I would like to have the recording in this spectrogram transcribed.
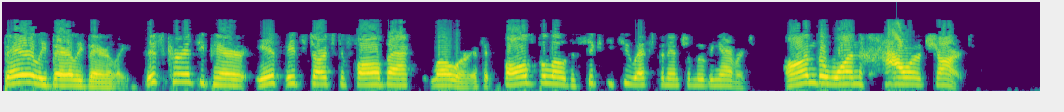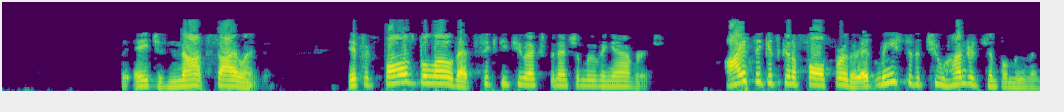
Barely, barely, barely. This currency pair, if it starts to fall back lower, if it falls below the 62 exponential moving average on the one hour chart, the H is not silent. If it falls below that 62 exponential moving average, I think it's going to fall further, at least to the 200 simple moving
